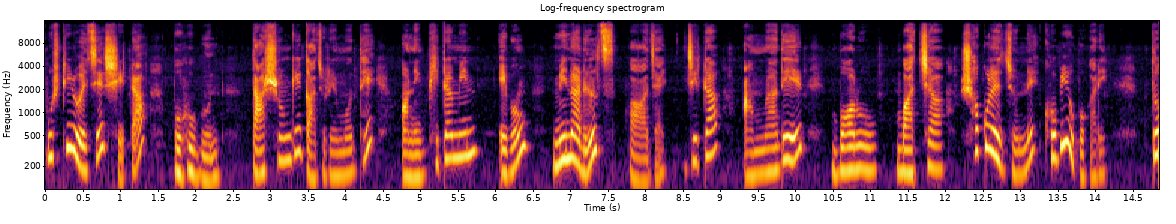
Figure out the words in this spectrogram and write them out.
পুষ্টি রয়েছে সেটা বহুগুণ। তার সঙ্গে গাজরের মধ্যে অনেক ভিটামিন এবং মিনারেলস পাওয়া যায়, যেটা আমাদের বড়, বাচ্চা সকলের জন্যে খুবই উপকারী। তো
